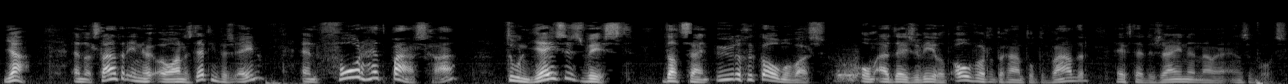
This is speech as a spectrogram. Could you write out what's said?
Ja, en dan staat er in Johannes 13 vers 1. En voor het paascha, toen Jezus wist dat zijn uren gekomen was om uit deze wereld over te gaan tot de Vader, heeft hij de zijne, nou ja, enzovoorts.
